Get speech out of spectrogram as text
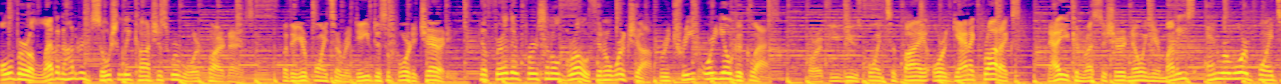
over 1,100 socially conscious reward partners. Whether your points are redeemed to support a charity, to further personal growth in a workshop, retreat, or yoga class, or if you've used points to buy organic products, now you can rest assured knowing your monies and reward points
